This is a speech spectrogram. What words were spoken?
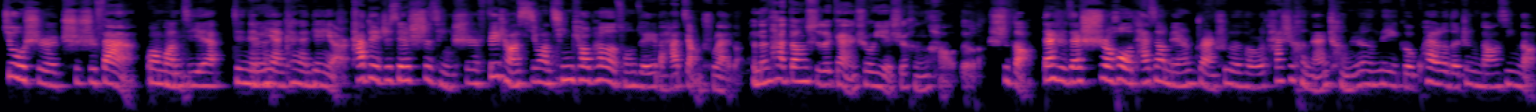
就是吃吃饭、逛逛嗯街、见见面、看看电影儿。他对这些事情是非常希望轻飘飘的从嘴里把它讲出来的。可能他当时的感受也是很好的。是的，但是在事后他向别人转述的时候，他是很难承认那个快乐的正当性的，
